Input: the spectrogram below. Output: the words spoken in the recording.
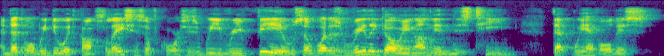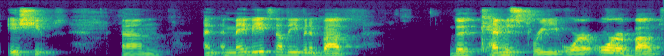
and that's what we do with constellations, of course, is we reveal so what is really going on in this team that we have all these issues. Um, and, and maybe it's not even about the chemistry or or about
